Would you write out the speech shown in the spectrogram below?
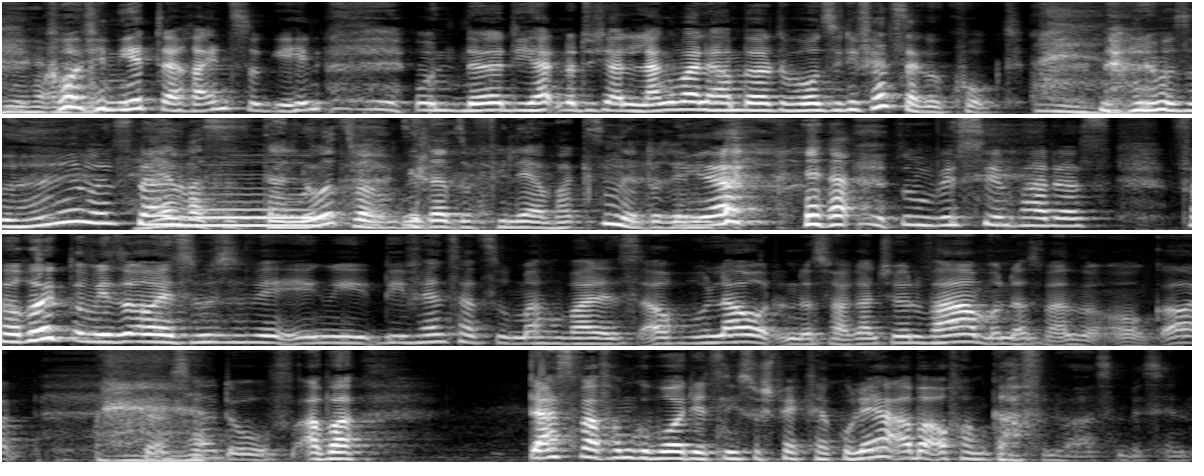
koordiniert da reinzugehen. Und ne, die hatten natürlich alle Langeweile, haben bei uns in die Fenster geguckt. Und dann immer so, hä, was ist da Hä, los? was ist da los? Warum sind da so viele Erwachsene drin? Ja, so ein bisschen war das verrückt und wir so, oh, jetzt müssen wir irgendwie die Fenster zumachen, weil es auch wohl laut und es war ganz schön warm und das war so, oh Gott, das ist ja doof. Aber Das war vom Gebäude jetzt nicht so spektakulär, aber auch vom Gaffen war es ein bisschen.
